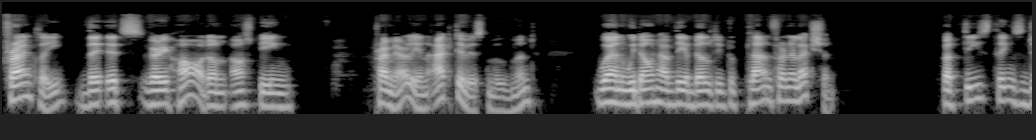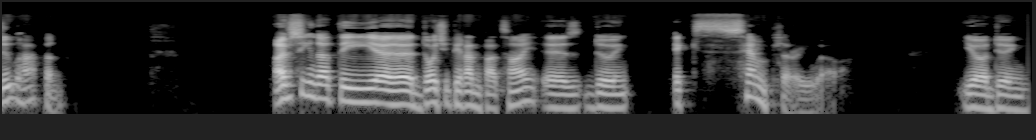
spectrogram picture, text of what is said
frankly, it's very hard on us being primarily an activist movement when we don't have the ability to plan for an election. But these things do happen. I've seen that the uh, Deutsche Piratenpartei is doing exemplary well. You're doing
